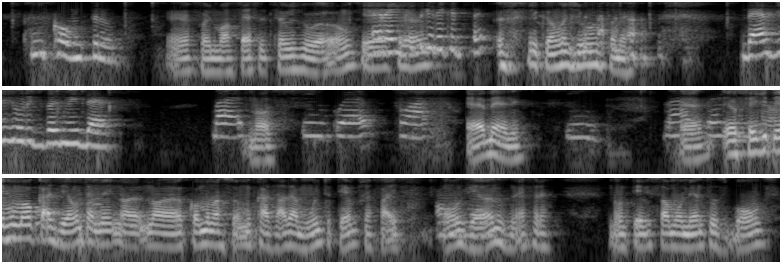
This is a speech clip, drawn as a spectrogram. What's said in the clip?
encontro. É, foi numa festa de São João que Era isso que tu queria que eu dissesse? ficamos juntos, né? 10 de julho de 2010. Mas Nós cinco é quatro, é, Benny. cinco. É, eu sei que teve uma ocasião também, nó- nó- como nós somos casados há muito tempo, já faz 11 11 anos, né, Fra? Não teve só momentos bons.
